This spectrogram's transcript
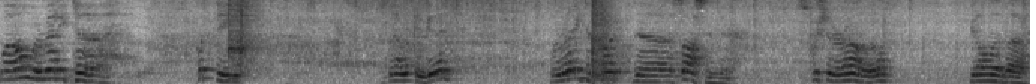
Well, we're ready to put the, it's not looking good. We're ready to put the sauce in there. Swish it around a little. Get all of the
